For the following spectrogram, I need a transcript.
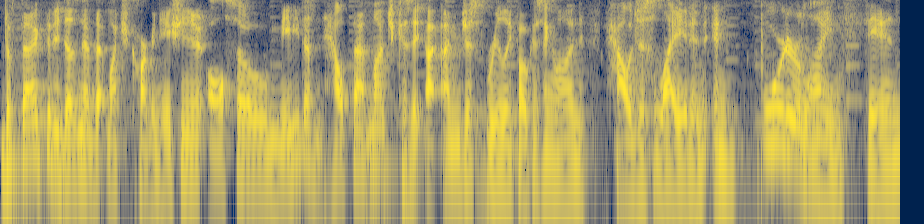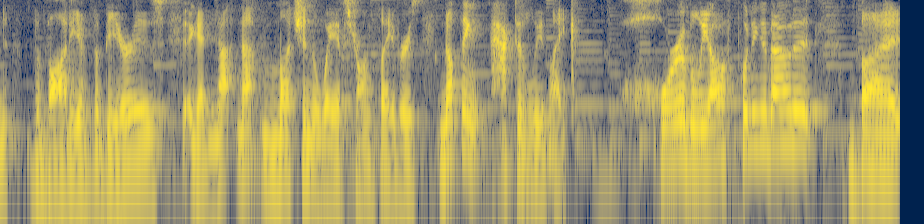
the fact that it doesn't have that much carbonation in it also maybe doesn't help that much because I'm just really focusing on how just light and, and borderline thin the body of the beer is. Again, not, not much in the way of strong flavors, nothing actively like horribly off-putting about it, but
